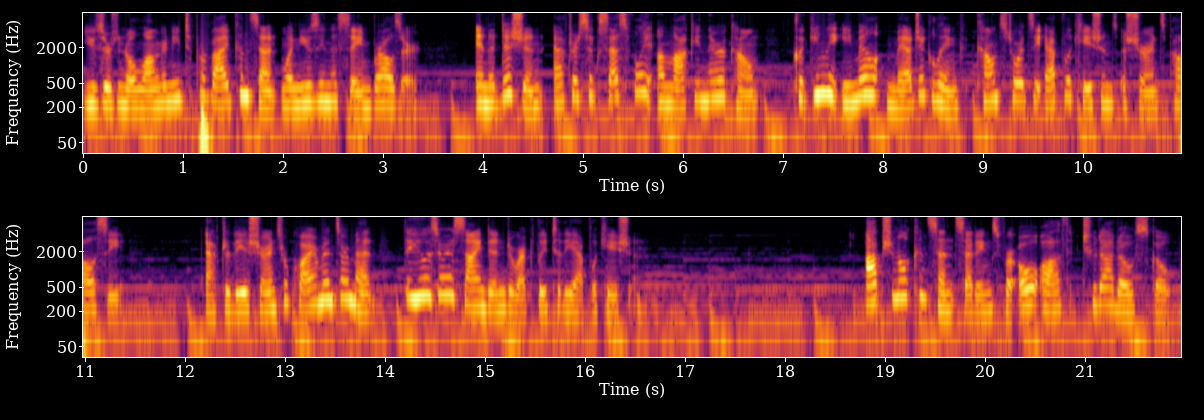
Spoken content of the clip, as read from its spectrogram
Users no longer need to provide consent when using the same browser. In addition, after successfully unlocking their account, clicking the email magic link counts towards the application's assurance policy, after the assurance requirements are met, the user is signed in directly to the application. Optional consent settings for OAuth 2.0 scope.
